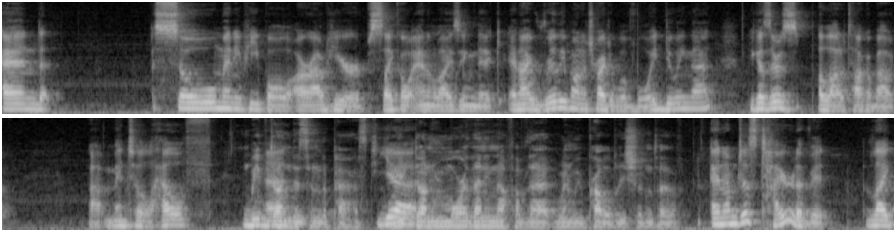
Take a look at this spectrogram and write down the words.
And so many people are out here psychoanalyzing Nick, and I really want to try to avoid doing that because there's a lot of talk about uh, mental health We've done this in the past. yeah. We've done more than enough of that when we probably shouldn't have. And I'm just tired of it. Like,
